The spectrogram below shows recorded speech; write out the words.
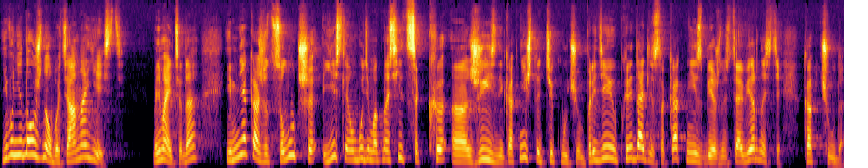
Его не должно быть, а она есть. Понимаете, да? И мне кажется, лучше, если мы будем относиться к э, жизни как нечто текучему, к предательства как к неизбежности, а верности как чудо.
